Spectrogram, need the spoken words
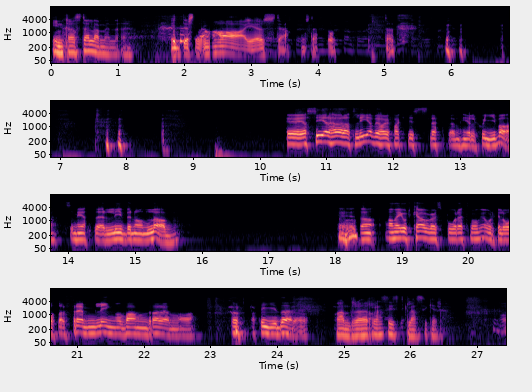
Interstellar menar jag. Inte så... Ja, ah, just det. Just det. En Det-. Eh, Jag ser här att Levi har ju faktiskt släppt en hel skiva som heter Living on Love. Eh, Mm. där Han har gjort covers på rätt många olika låtar. Främling och Vandraren och Tuffa tider. Och, Och andra rasistklassiker. ja.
